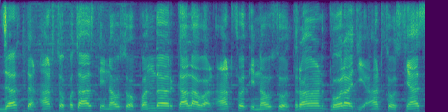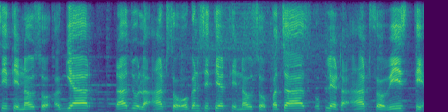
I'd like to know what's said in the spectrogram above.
જસદણ આઠસો પચાસથી નવસો પંદર, કાલાવાડ આઠસોથી નવસો ત્રણ, ધોરાજી આઠસો છ્યાસીથી નવસો અગિયાર, રાજુલા આઠસો ઓગણસિત્તેરથી નવસો પચાસ, ઉપલેટા આઠસો વીસથી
